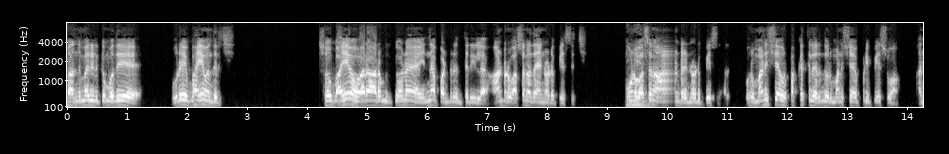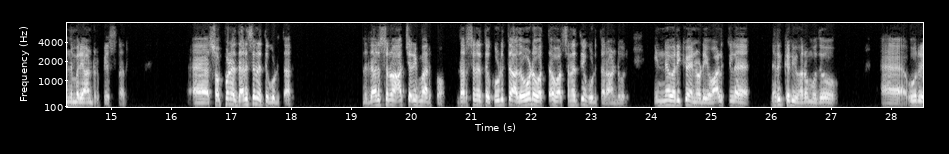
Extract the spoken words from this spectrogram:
அந்த மாதிரி இருக்கும்போது ஒரே பயம் வந்துருச்சு. ஸோ பயம் வர ஆரம்பிக்கோன்னே என்ன பண்றதுன்னு தெரியல. ஆண்டர் வசனம் தான் என்னோட பேசுச்சு. மூணு. வசனம் ஆண்டர் என்னோட பேசினார். ஒரு மனுஷன் ஒரு பக்கத்துல இருந்து ஒரு மனுஷன் எப்படி பேசுவான்? அந்த மாதிரி ஆண்டர் பேசினார். சொப்பன தரிசனத்தை கொடுத்தார். இந்த தரிசனம் ஆச்சரியமா இருக்கும். தரிசனத்தை கொடுத்து அதோட ஒத்த வசனத்தையும் கொடுத்தார் ஆண்டவர். இன்ன வரைக்கும் என்னுடைய வாழ்க்கையில நெருக்கடி வரும்போதோ ஆஹ் ஒரு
